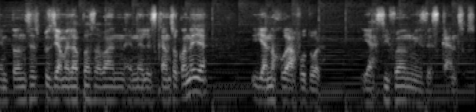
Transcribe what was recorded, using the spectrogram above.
Entonces pues ya me la pasaban en el descanso con ella y ya no jugaba fútbol. Y así fueron mis descansos.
